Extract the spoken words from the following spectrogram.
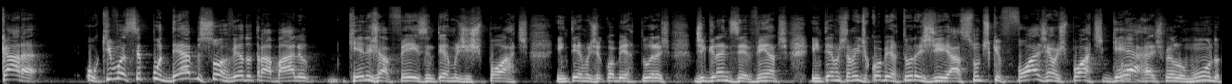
Cara, o que você puder absorver do trabalho que ele já fez em termos de esporte, em termos de coberturas de grandes eventos, em termos também de coberturas de assuntos que fogem ao esporte, guerras pelo mundo,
